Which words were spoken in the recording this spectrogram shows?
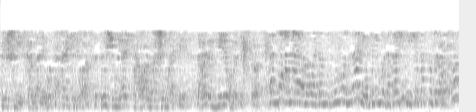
пришли, сказали, вот такая ситуация, ты ущемляешь права нашей матери. Давай разберем эту ситуацию. Когда она, э, это, мы узнали, три года прожили, еще как-то вошло,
